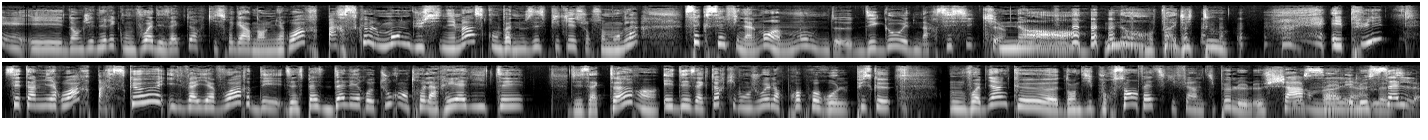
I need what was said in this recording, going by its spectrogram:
et et dans le générique, on voit des acteurs qui se regardent dans le miroir, parce que le monde du cinéma, ce qu'on va nous expliquer sur ce monde-là, c'est que c'est finalement un monde d'ego et de narcissique. Non, non, pas du tout. Et puis, c'est un miroir parce que il va y avoir des espèces d'aller-retour entre la réalité des acteurs et des acteurs qui vont jouer leur propre rôle, puisque on voit bien que euh, dans 10%, en fait, ce qui fait un petit peu le, le charme Le sel, et le le- sel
